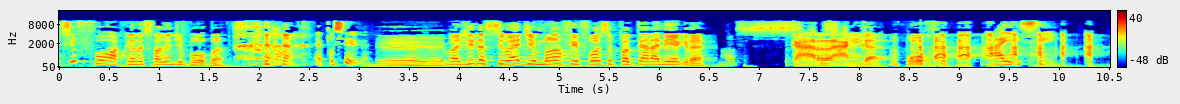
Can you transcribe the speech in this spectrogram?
Se for Wakanda se fazendo de boba. É possível. É, Imagina se o Ed Murphy fosse o Pantera Negra. Nossa. Caraca! Porra! Aí sim.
